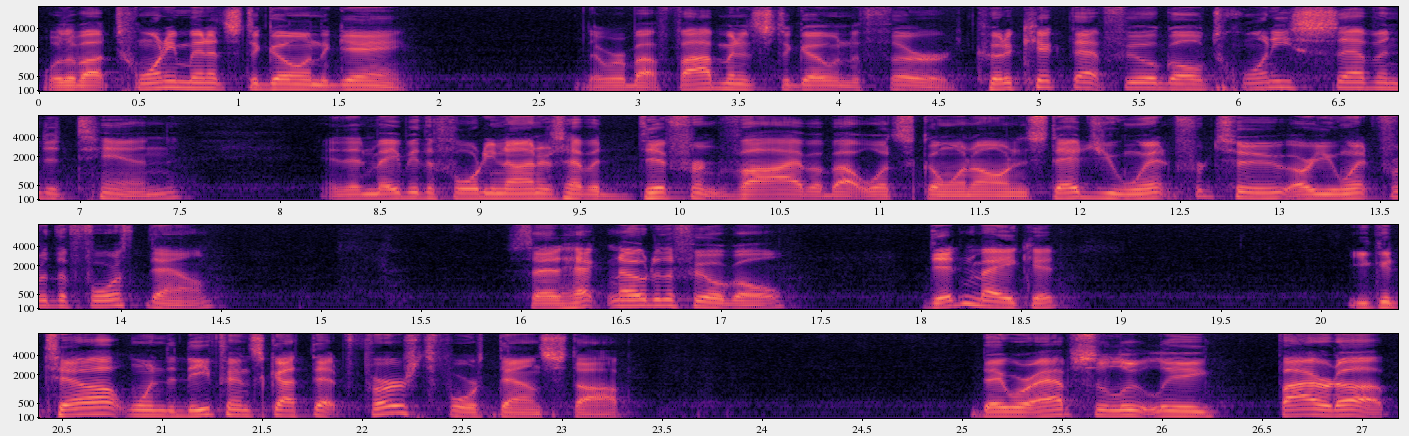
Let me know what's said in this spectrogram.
with about 20 minutes to go in the game. There were about five minutes to go in the third. Could have kicked that field goal 27 to 10, and then maybe the 49ers have a different vibe about what's going on. Instead, you went for two, or you went for the fourth down, said heck no to the field goal, didn't make it. You could tell when the defense got that first fourth down stop, they were absolutely fired up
